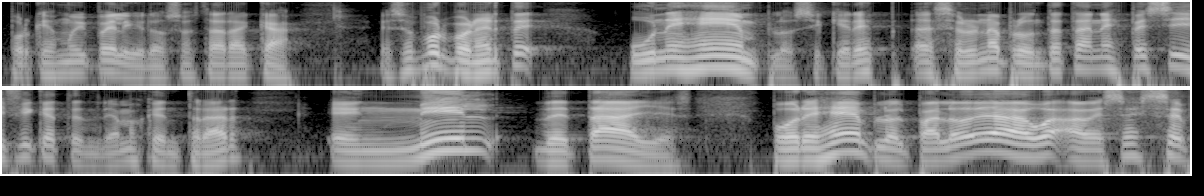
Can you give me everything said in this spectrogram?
porque es muy peligroso estar acá. Eso es por ponerte un ejemplo. Si quieres hacer una pregunta tan específica, tendríamos que entrar en mil detalles. Por ejemplo, el palo de agua, a veces se,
